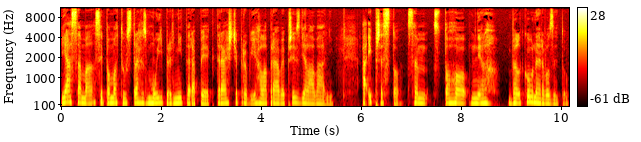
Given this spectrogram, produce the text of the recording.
Já sama si pamatuju strach z mojí první terapie, která ještě probíhala právě při vzdělávání. A i přesto jsem z toho měla velkou nervozitu.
